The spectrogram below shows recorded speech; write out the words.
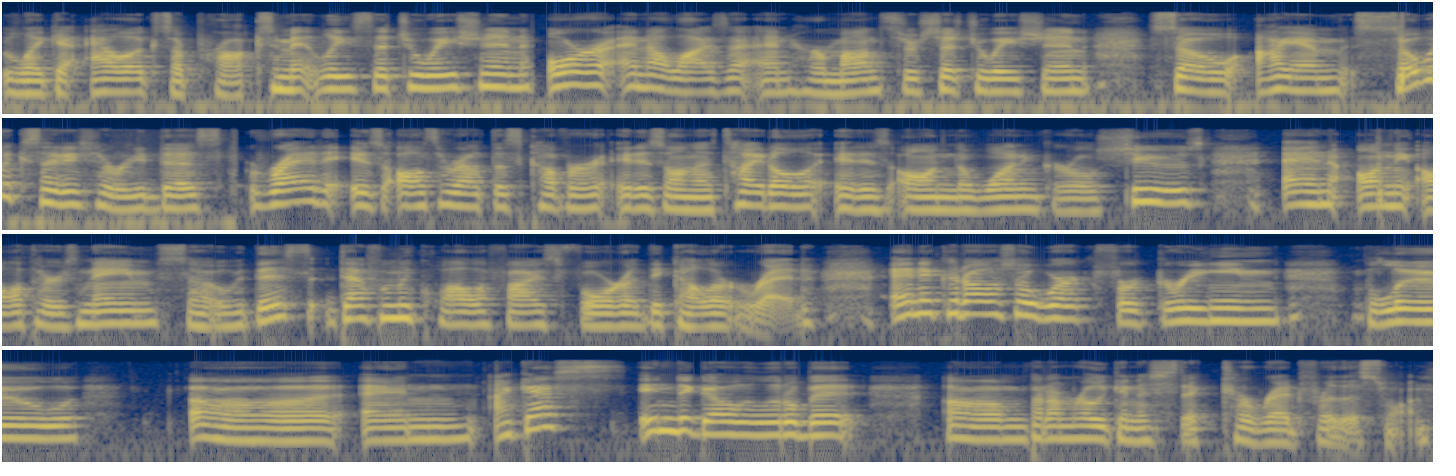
like an Alex approximately situation or an Eliza and her monster situation. So I am so excited to read this. Red is all throughout this cover. It is on the title, it is on the one girl's shoes, and on the author's name. So this definitely qualifies for the color red. And it could also work for green, blue, uh, and I guess indigo a little bit um, but I'm really gonna stick to red for this one.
